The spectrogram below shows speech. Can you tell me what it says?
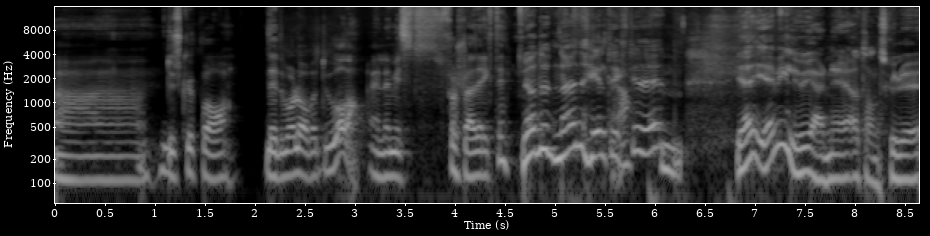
øh, du skulle få det du var lovet du òg, da? Eller misforstår jeg det riktig? Ja, det, nei, det er helt riktig, det. Jeg, jeg ville jo gjerne at han skulle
